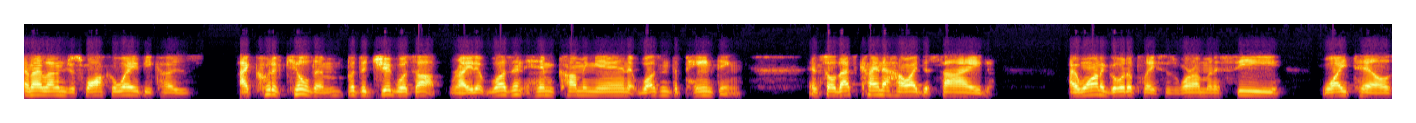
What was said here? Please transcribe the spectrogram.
And I let him just walk away because I could have killed him, but the jig was up, right? It wasn't him coming in, it wasn't the painting. And so that's kind of how I decide I want to go to places where I'm going to see whitetails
